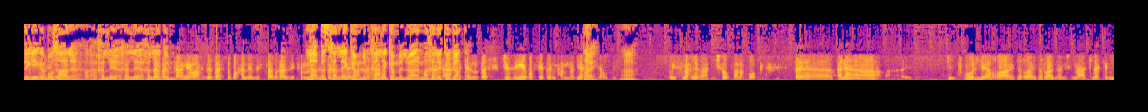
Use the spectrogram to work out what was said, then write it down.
دقيقة أبو صالح خلي خلي خلي يكمل. ثانية واحدة بس بخلي الأستاذ غازي يكمل. لا بس خليه يكمل خليه يكمل. ما خليته يقاطع. بس جزئية بسيطة يا محمد يا طيب. قلبي آه. ويسمح لي غازي. شوف أنا أخوك. آه أنا تقول لي الرائد الرائد الرائد أمشي معك لكن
